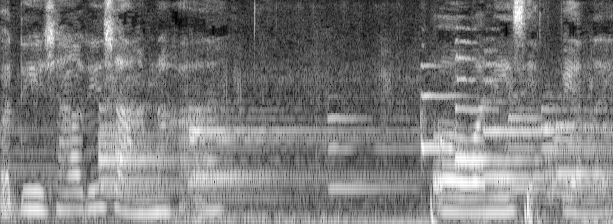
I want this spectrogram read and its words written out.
วัสดีเช้าที่สามนะคะโอ้วันนี้เสียงเปลี่ยนเลย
